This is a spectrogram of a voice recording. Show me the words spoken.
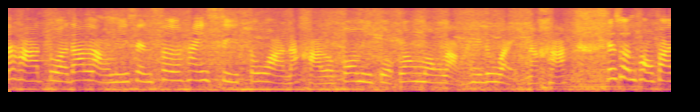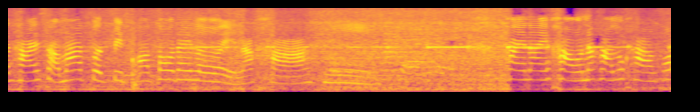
นะคะ ตัวด้านหลังมีเซ็นเซอร์ให้ 4 ตัวนะคะ แล้วก็มีตัวกล้องมองหลังให้ด้วยนะคะ ในส่วนของฝาท้ายสามารถเปิดปิดออโต้ได้เลยนะคะนี่ภายในเขานะคะ ลูกค้าก็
